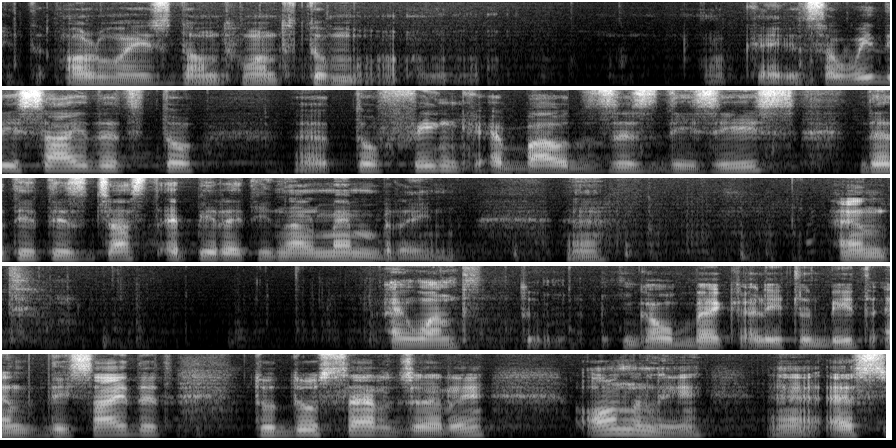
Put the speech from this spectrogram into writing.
It always don't want to. Okay, so we decided to uh, to think about this disease that it is just epiretinal membrane. Uh, and I want to go back a little bit and decided to do surgery only uh, as,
